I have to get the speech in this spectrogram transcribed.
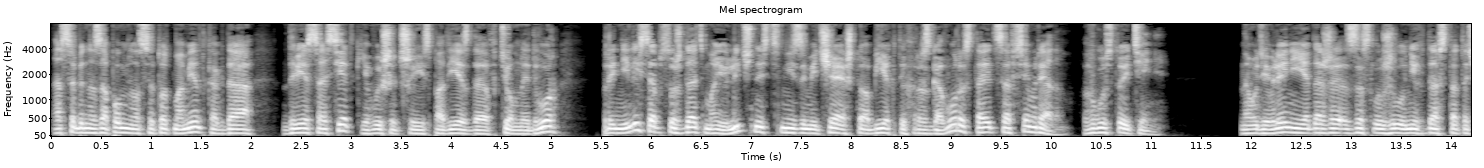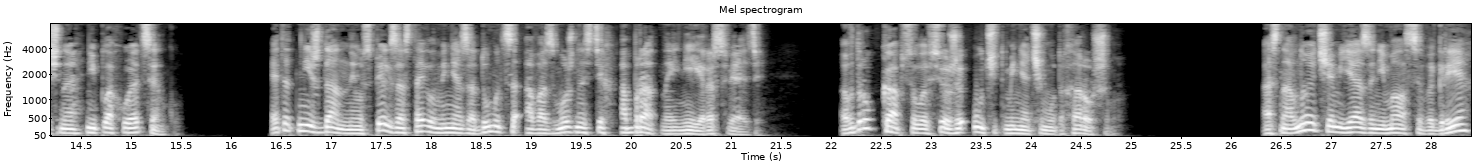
Особенно запомнился тот момент, когда две соседки, вышедшие из подъезда в темный двор, принялись обсуждать мою личность, не замечая, что объект их разговора стоит совсем рядом, в густой тени. На удивление, я даже заслужил у них достаточно неплохую оценку. Этот нежданный успех заставил меня задуматься о возможностях обратной нейросвязи. А вдруг капсула все же учит меня чему-то хорошему? Основное, чем я занимался в игре,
